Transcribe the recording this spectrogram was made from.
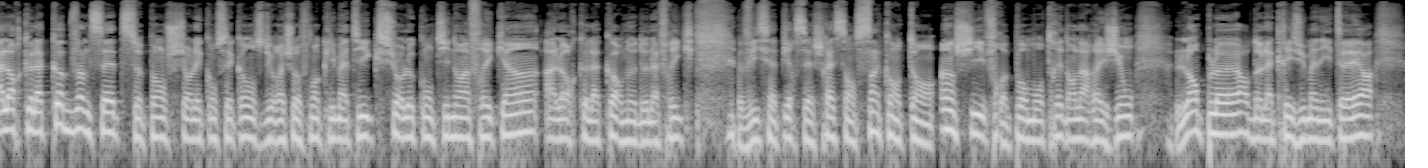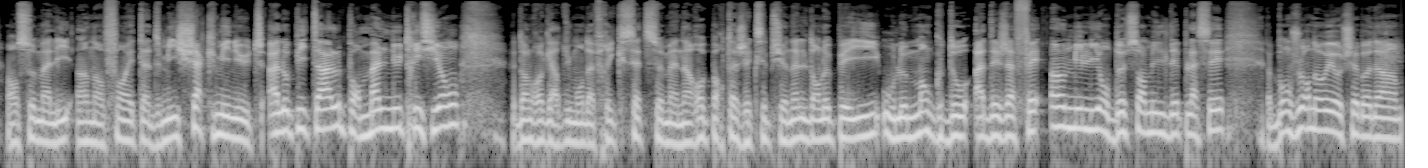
Alors que la COP27 se penche sur les conséquences du réchauffement climatique sur le continent africain, alors que la Corne de l'Afrique vit sa pire sécheresse en 50 ans, un chiffre pour montrer dans la région l'ampleur de la crise humanitaire. En Somalie, un enfant est admis chaque minute à l'hôpital pour malnutrition. Dans le regard du monde Afrique, cette semaine, un reportage exceptionnel dans le pays où le manque d'eau a déjà fait 1 200 000 déplacés. Bonjour Noé Ochebodin.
